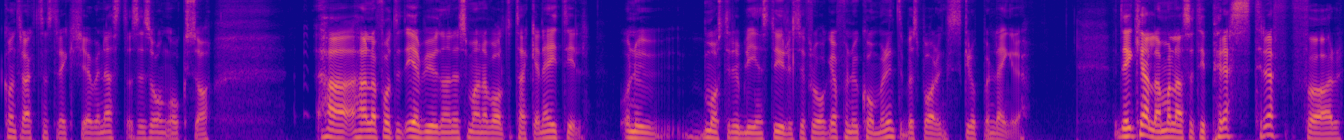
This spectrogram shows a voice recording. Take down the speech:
kontrakt som sträcker sig över nästa säsong också ha, Han har fått ett erbjudande som han har valt att tacka nej till Och nu måste det bli en styrelsefråga för nu kommer inte besparingsgruppen längre Det kallar man alltså till pressträff för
